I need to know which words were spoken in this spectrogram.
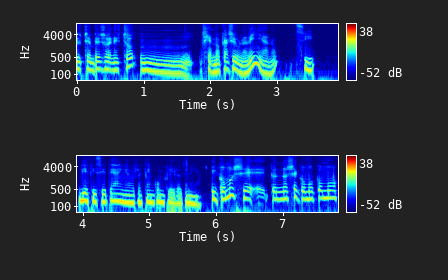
usted empezó en esto mm, siendo casi una niña, ¿no? Sí, 17 años recién cumplido tenía. ¿Y cómo se, no sé, cómo, cómo,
